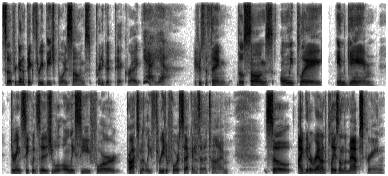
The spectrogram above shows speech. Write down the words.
So if you're going to pick three beach boys songs pretty good pick right? Yeah, yeah. here's the thing. Those songs only play in game during sequences you will only see for approximately three to four seconds at a time. So i get around plays on the map screen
